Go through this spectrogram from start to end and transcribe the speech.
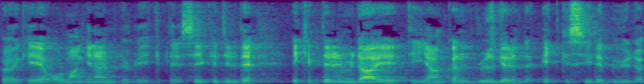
Bölgeye Orman Genel Müdürlüğü ekipleri sevk edildi. Ekiplerin müdahale ettiği yangın rüzgarın etkisiyle büyüdü.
